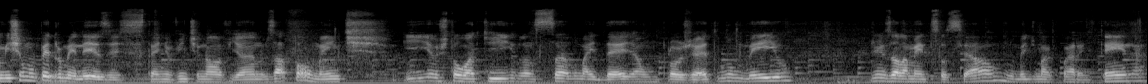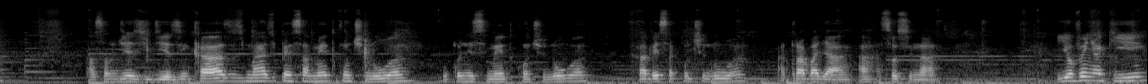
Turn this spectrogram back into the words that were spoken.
me chamo Pedro Menezes, tenho 29 anos atualmente e eu estou aqui lançando uma ideia, um projeto no meio de um isolamento social, no meio de uma quarentena, passando dias e dias em casa, mas o pensamento continua, o conhecimento continua, a cabeça continua a trabalhar, a raciocinar. E eu venho aqui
